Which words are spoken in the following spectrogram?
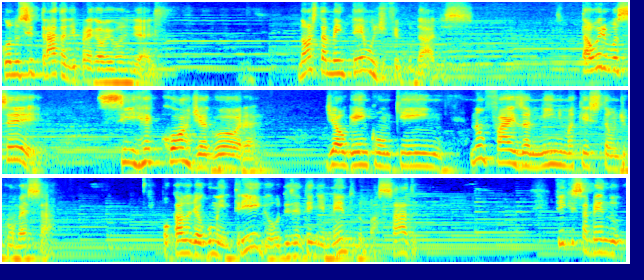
quando se trata de pregar o Evangelho. Nós também temos dificuldades. Talvez você se recorde agora de alguém com quem não faz a mínima questão de conversar, por causa de alguma intriga ou desentendimento do passado. Fique sabendo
